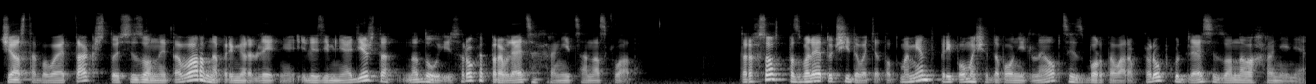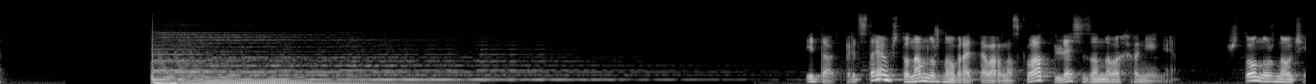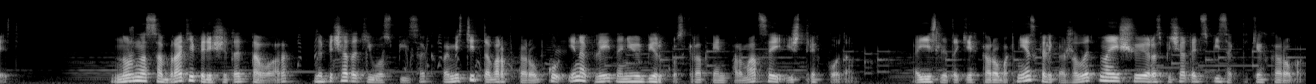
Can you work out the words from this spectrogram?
Часто бывает так, что сезонный товар, например летняя или зимняя одежда, на долгий срок отправляется храниться на склад. Торгсофт позволяет учитывать этот момент при помощи дополнительной опции сбор товара в коробку для сезонного хранения. Итак, представим, что нам нужно убрать товар на склад для сезонного хранения. Что нужно учесть? Нужно собрать и пересчитать товар, напечатать его список, поместить товар в коробку и наклеить на нее бирку с краткой информацией и штрих-кодом. А если таких коробок несколько, желательно еще и распечатать список таких коробок.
